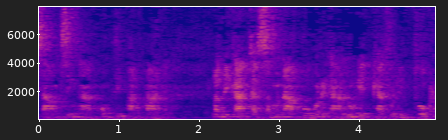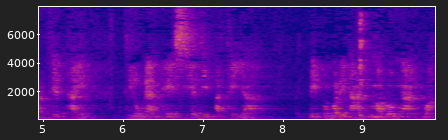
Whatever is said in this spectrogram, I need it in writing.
23 สิงหาคมที่ผ่านมาเนี่ยเรามีการจัดสัมมนาผู้บริหารโรงเรียนแคทอลิกทั่วประเทศไทย ที่โรงแรมเอเชียที่พัทยา มีผู้บริหารมาร่วมงานกว่า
